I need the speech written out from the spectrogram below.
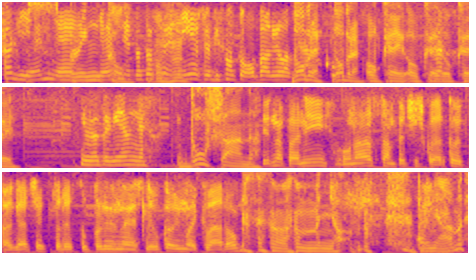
Tak jemne, sprinkle? jemne. To zase Mhm. nie, že by som to obalila Dobre, gránku. dobre, OK, OK, No. OK. Iba tak jemne. Dušan. Jedna pani u nás tam pečie škvárkové pagáče, ktoré sú plnené slivkovým lekvárom. Mňam. Mňam.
